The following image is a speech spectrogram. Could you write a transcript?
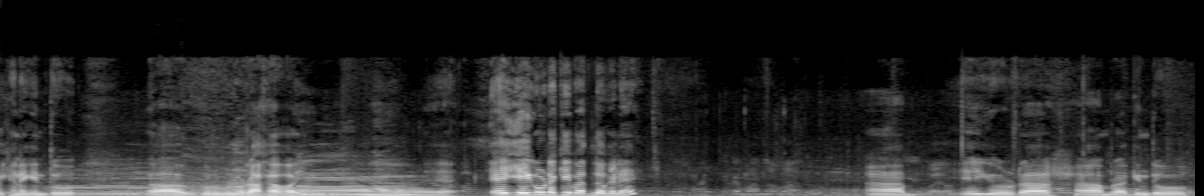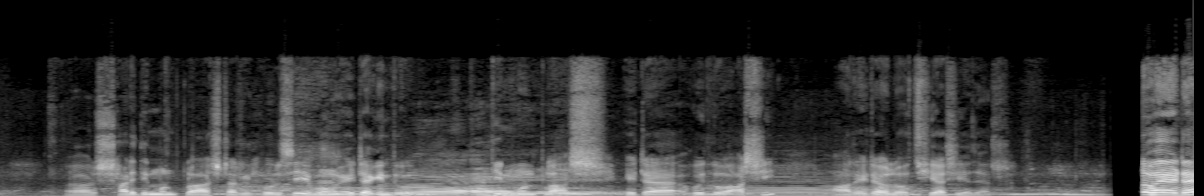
এখানে কিন্তু গরুগুলো রাখা হয়। এই এই গরুটা কে বাঁধলো এখানে? এই গরুটা আমরা কিন্তু সাড়ে তিন মন প্লাস টার্গেট করেছি এবং এটা কিন্তু তিন মন প্লাস এটা হইল আশি, আর এটা হলো ছিয়াশি হাজার। ভাই, এটা?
